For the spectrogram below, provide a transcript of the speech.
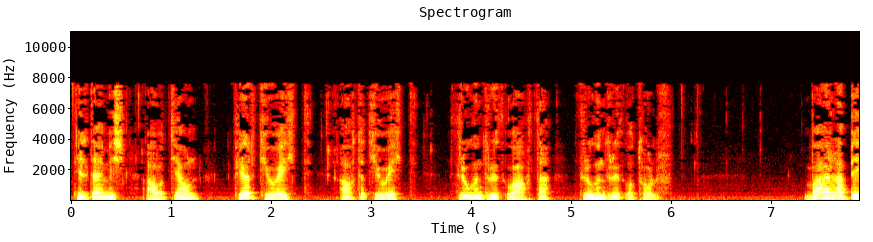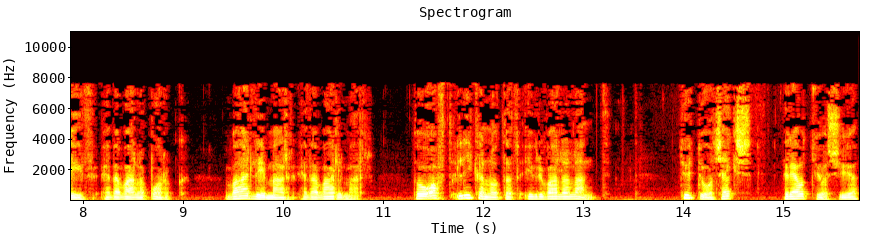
til dæmis átján, 41, 81, 308, 312. Vala byggð eða vala borg, valimar eða valmar, þó oft líka notað yfir vala land. 26, 37,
